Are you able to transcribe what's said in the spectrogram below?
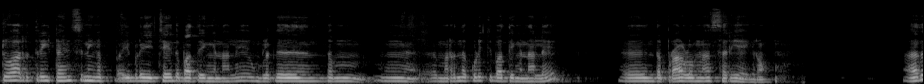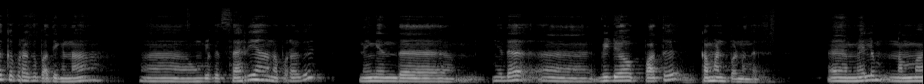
டூ ஆர் த்ரீ டைம்ஸ் நீங்கள் இப்படி செய்து பார்த்தீங்கனாலே உங்களுக்கு இந்த மருந்தை குடித்து பார்த்தீங்கனாலே இந்த ப்ராப்ளம்லாம் சரியாகிரும் அதுக்கு பிறகு பார்த்தீங்கன்னா உங்களுக்கு சரியான பிறகு நீங்கள் இந்த இதை வீடியோ பார்த்து கமெண்ட் பண்ணுங்கள் மேலும் நம்ம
